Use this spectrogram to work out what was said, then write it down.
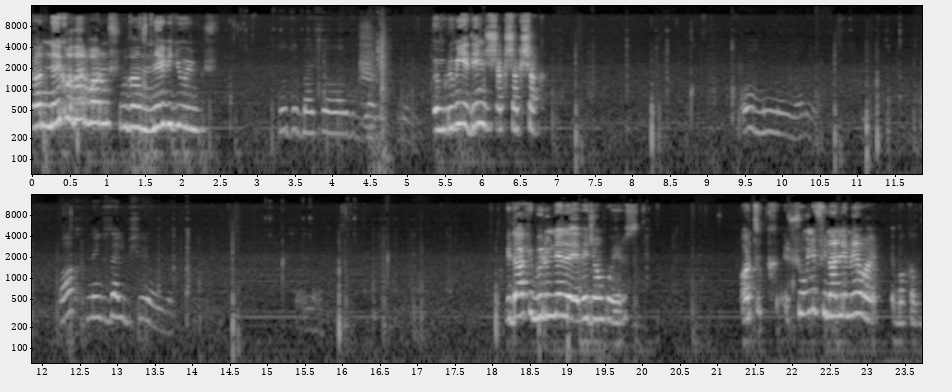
Ya ne kadar varmış burada ne videoymuş. Dur dur ben şuraları bir güzelleştireyim. Ömrümü yedin şak şak şak. Oğlum bunun ne var ya. Bak ne güzel bir şey oldu. Bir dahaki bölümde de eve can koyarız. Artık şu oyunu finallemeye ba- bakalım.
